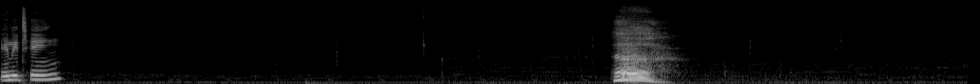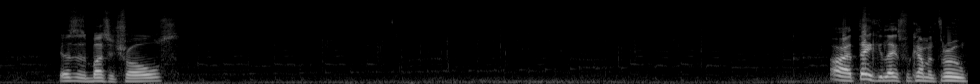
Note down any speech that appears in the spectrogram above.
Anything. This is a bunch of trolls. All right, thank you, Lex, for coming through.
